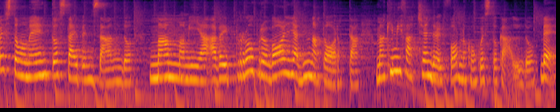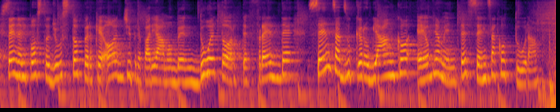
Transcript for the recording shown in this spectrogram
questo momento stai pensando, mamma mia, avrei proprio voglia di una torta, ma chi mi fa accendere il forno con questo caldo? Beh, sei nel posto giusto perché oggi prepariamo ben due torte fredde senza zucchero bianco e ovviamente senza cottura.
